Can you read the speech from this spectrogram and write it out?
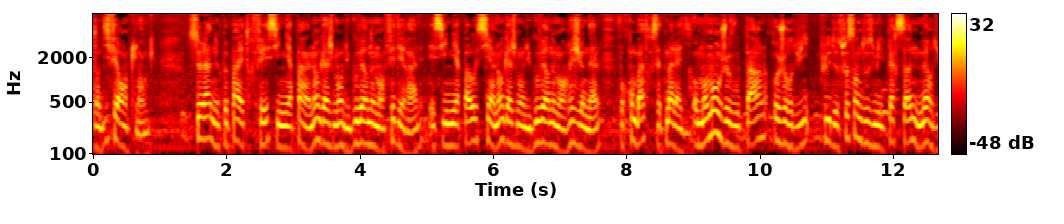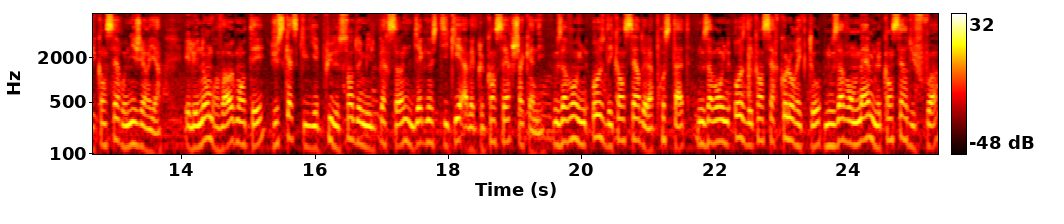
dans différentes langues. Cela ne peut pas être fait s'il n'y a pas un engagement du gouvernement fédéral et s'il n'y a pas aussi un engagement du gouvernement régional pour combattre cette maladie. Au moment où je vous parle, aujourd'hui, plus de 72 000 personnes meurent du cancer au Nigeria et le nombre va augmenter jusqu'à ce qu'il y ait plus de 102 000 personnes diagnostiquées avec le cancer chaque année. Nous avons une hausse des cancers de la prostate, nous avons une hausse des cancers colorectaux, nous avons même le cancer du foie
